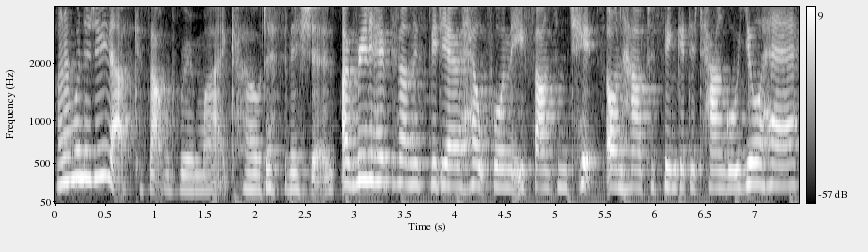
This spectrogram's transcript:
I don't want to do that because that would ruin my curl definition. I really hope you found this video helpful and that you found some tips on how to finger detangle your hair.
